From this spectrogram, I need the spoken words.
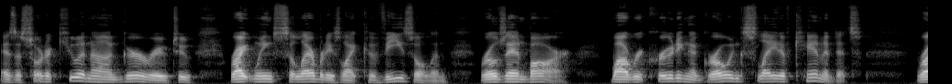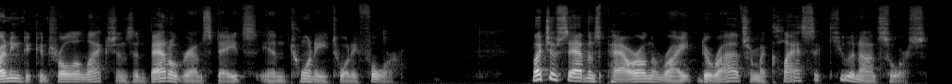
as a sort of QAnon guru to right wing celebrities like Caviezel and Roseanne Barr, while recruiting a growing slate of candidates running to control elections in battleground states in 2024. Much of Savin's power on the right derives from a classic QAnon source.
